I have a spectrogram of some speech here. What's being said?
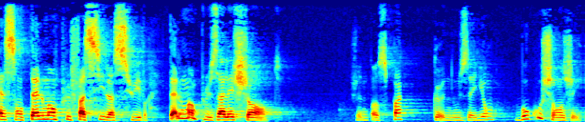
Elles sont tellement plus faciles à suivre, tellement plus alléchantes. Je ne pense pas que nous ayons beaucoup changé.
